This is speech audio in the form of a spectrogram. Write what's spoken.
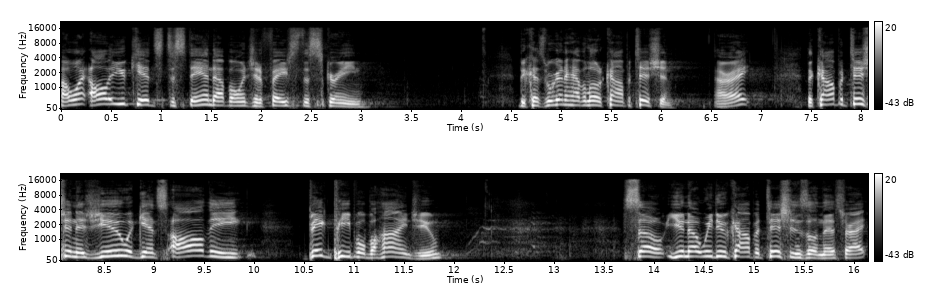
I want all of you kids to stand up. I want you to face the screen because we're going to have a little competition. All right? The competition is you against all the big people behind you. So, you know, we do competitions on this, right?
